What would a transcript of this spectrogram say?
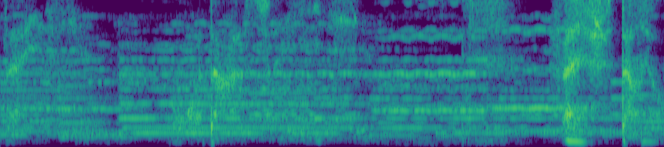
在一些，豁达随意一些。凡事当有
